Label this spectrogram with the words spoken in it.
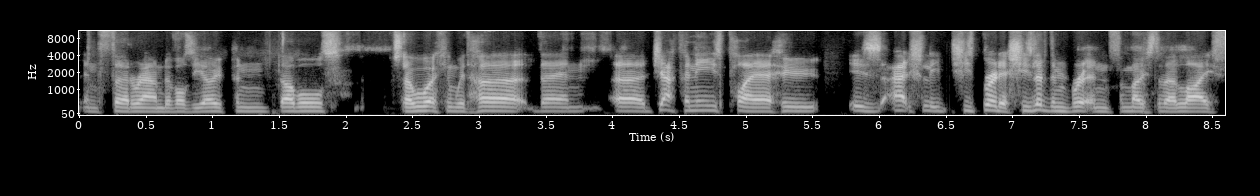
in the third round of Aussie Open doubles, so working with her. Then a Japanese player who is actually she's British. She's lived in Britain for most of her life,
